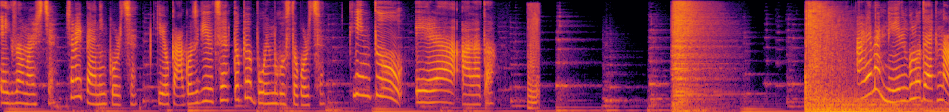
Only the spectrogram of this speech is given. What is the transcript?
এক্সাম আসছে। সবাই প্যানিক করছে। কেউ কাগজ গিয়েছে, তো কেউ বই মুখস্থ করছে। কিন্তু এরা আলাদা। আরে আমার নেলগুলো দেখ না।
